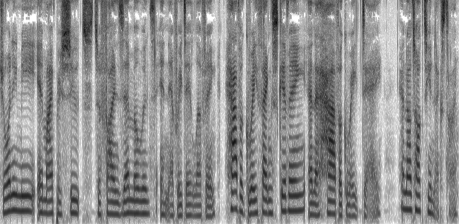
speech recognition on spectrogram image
joining me in my pursuits to find Zen moments in everyday living. Have a great Thanksgiving and have a great day. And I'll talk to you next time.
